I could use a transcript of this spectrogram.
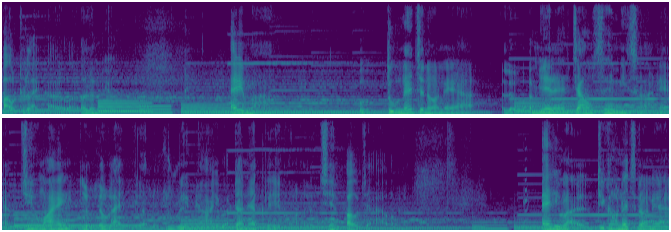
ပေါက်ထလိုက်တာတော့အဲ့လိုမျိုးအဲ့ဒီမှာဟိုသူနဲ့ကျွန်တော်နဲ့ကအဲ့လိုအမြဲတမ်းကြောင်းဆင်းပြီဆိုတာနဲ့အဲ့လိုဂျင်ဝိုင်းအဲ့လိုလှုပ်လိုက်ပြီးတော့လူတွေအများကြီးပေါ့အတန်းနဲ့ကလေးကတော့အဲ့လိုဂျင်ပေါက်ကြတာပေါ့နော် အဲ့ဒီမှာဒီကောင်နဲ့ကျွန်တော်နဲ့က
